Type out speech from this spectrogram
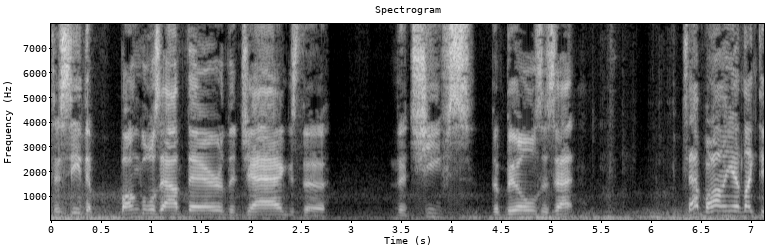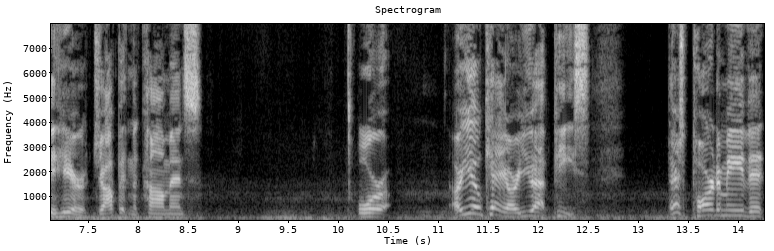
to see the Bungles out there, the Jags, the the Chiefs, the Bills? Is that is that bothering you? I'd like to hear. Drop it in the comments. Or are you okay? Are you at peace? there's part of me that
